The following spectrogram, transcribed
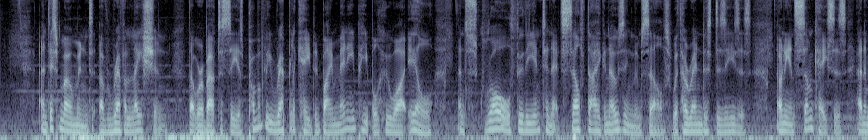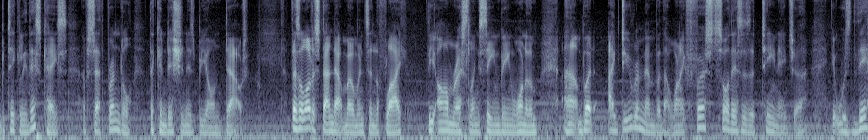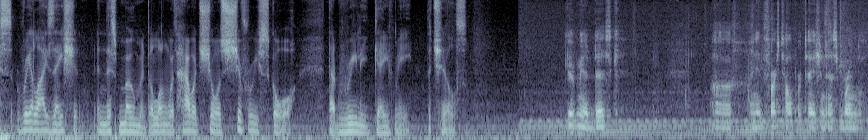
And this moment of revelation that we're about to see is probably replicated by many people who are ill and scroll through the internet self diagnosing themselves with horrendous diseases. Only in some cases, and in particularly this case of Seth Brundle, the condition is beyond doubt. There's a lot of standout moments in The Fly, the arm wrestling scene being one of them. Uh, but I do remember that when I first saw this as a teenager, it was this realization in this moment, along with Howard Shore's shivery score, that really gave me the chills. Give me a disc. Uh, I need the first teleportation, S. Brundle.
